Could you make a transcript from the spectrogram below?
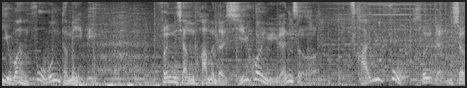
亿万富翁的秘密，分享他们的习惯与原则，财富和人生。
